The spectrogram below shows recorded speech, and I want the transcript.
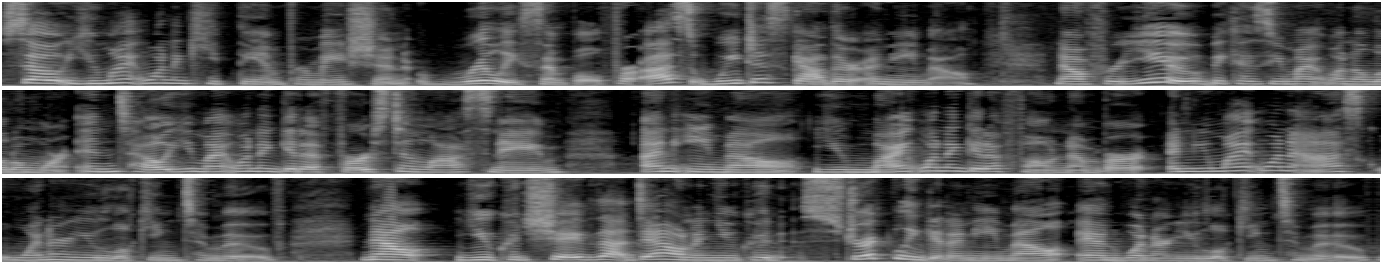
So you might want to keep the information really simple. For us, we just gather an email. Now, for you, because you might want a little more intel, you might want to get a first and last name, an email, you might want to get a phone number, and you might want to ask, when are you looking to move? Now, you could shave that down and you could strictly get an email and when are you looking to move?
